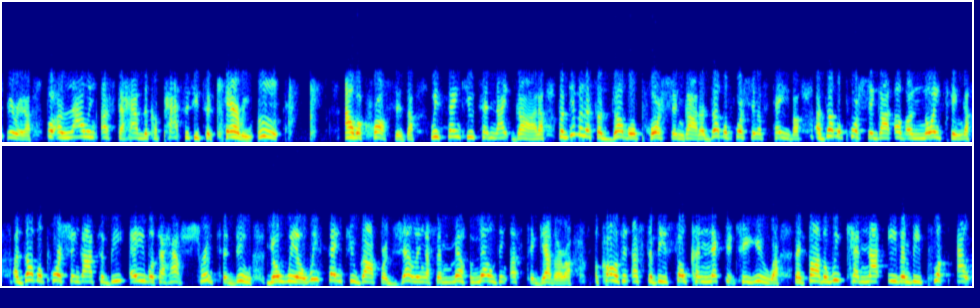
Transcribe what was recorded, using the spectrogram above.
Spirit, uh, for allowing us to have the capacity to carry. Mm, our crosses. Uh, we thank you tonight, God, uh, for giving us a double portion, God, a double portion of favor, a double portion, God, of anointing, a double portion, God, to be able to have strength to do your will. We thank you, God, for gelling us and melding us together, uh, causing us to be so connected to you uh, that, Father, we cannot even be plucked out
